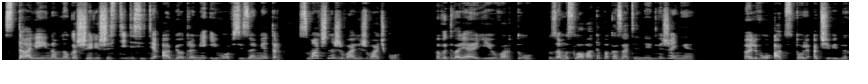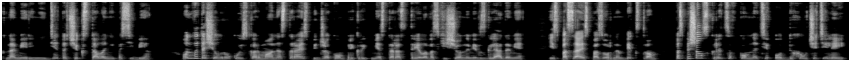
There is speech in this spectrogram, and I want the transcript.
с талией намного шире 60, а бедрами и вовсе за метр, смачно жевали жвачку, вытворяя ею во рту замысловато-показательные движения. Льву от столь очевидных намерений деточек стало не по себе. Он вытащил руку из кармана, стараясь пиджаком прикрыть место расстрела восхищенными взглядами, и, спасаясь позорным бегством, поспешил скрыться в комнате отдыха учителей,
